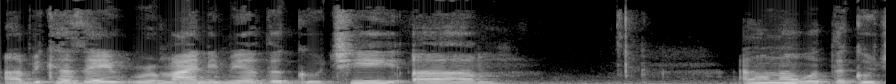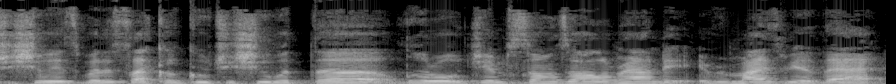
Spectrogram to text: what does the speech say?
uh, because they reminded me of the Gucci um, I don't know what the Gucci shoe is, but it's like a Gucci shoe with the little gemstones all around it. It reminds me of that.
